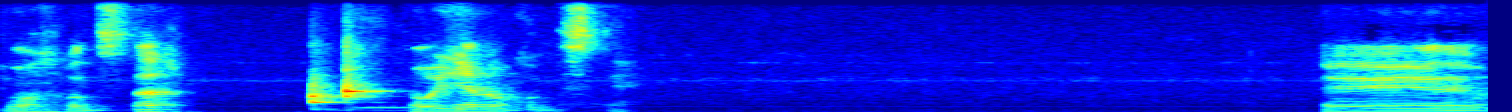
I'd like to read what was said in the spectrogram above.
vamos a contestar. O ya no contesté. Eh,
